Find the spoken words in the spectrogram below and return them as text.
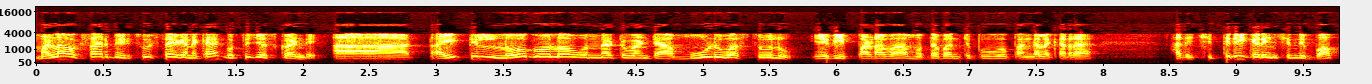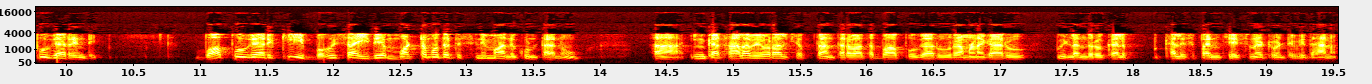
మళ్ళా ఒకసారి మీరు చూస్తే గనక గుర్తు చేసుకోండి. ఆ టైటిల్ లోగోలో ఉన్నటువంటి ఆ మూడు వస్తువులు ఏది పడవ ముద్దబంతి పువ్వు పంగలకర్ర అది చిత్రీకరించింది బాపు గారండి. బాపు గారికి బహుశా ఇదే మొట్టమొదటి సినిమా అనుకుంటాను. ఆ, ఇంకా చాలా వివరాలు చెప్తాను తర్వాత బాపు గారు రమణ గారు వీళ్ళందరూ కలిసి పనిచేసినటువంటి విధానం.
